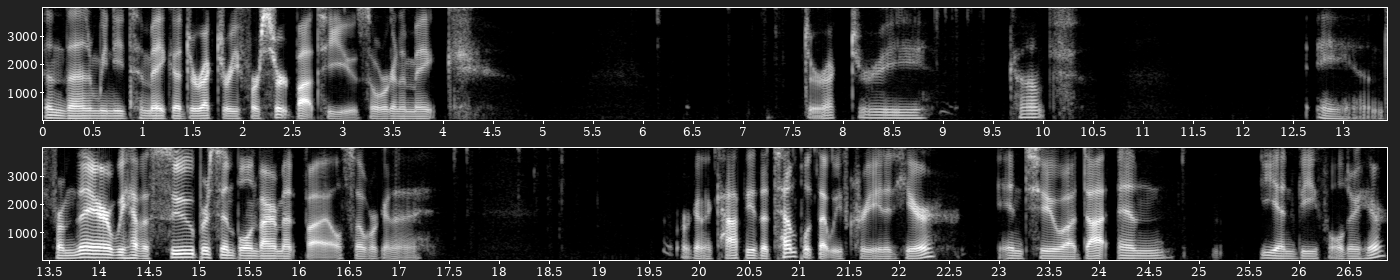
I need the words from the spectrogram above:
And then we need to make a directory for certbot to use. So we're going to make directory conf and from there, we have a super simple environment file. So we're gonna we're gonna copy the template that we've created here into a .env folder here,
